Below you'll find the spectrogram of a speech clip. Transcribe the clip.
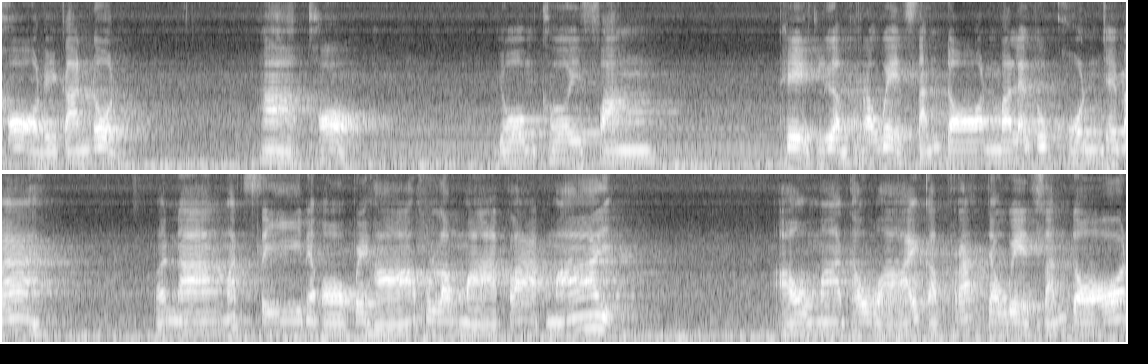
ข้อในการโน้นห้าข้อ โยมเคยฟังเทศเรื่องพระเวสสันดรมาแล้วทุกคนใช่ไหมพระนางมัตสีเนี่ยออกไปหาผลหมากลากไม้ เอามาถวายกับพระเจเวสสันดร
